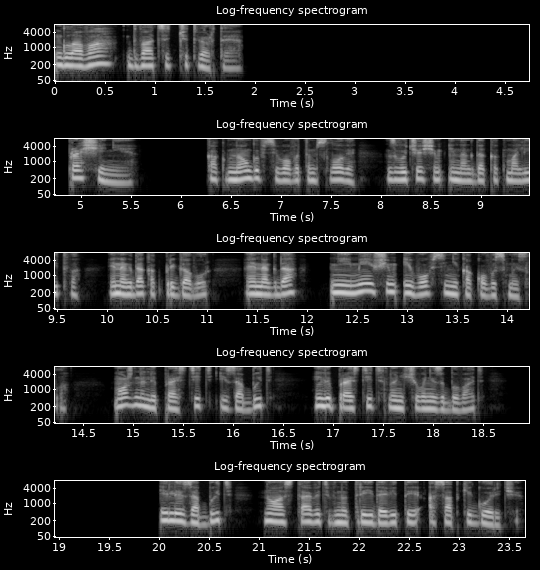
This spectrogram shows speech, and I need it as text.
Глава 24. Прощение. Как много всего в этом слове, звучащем иногда как молитва, иногда как приговор, а иногда не имеющим и вовсе никакого смысла. Можно ли простить и забыть, или простить, но ничего не забывать, или забыть, но оставить внутри ядовитые осадки горечи?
